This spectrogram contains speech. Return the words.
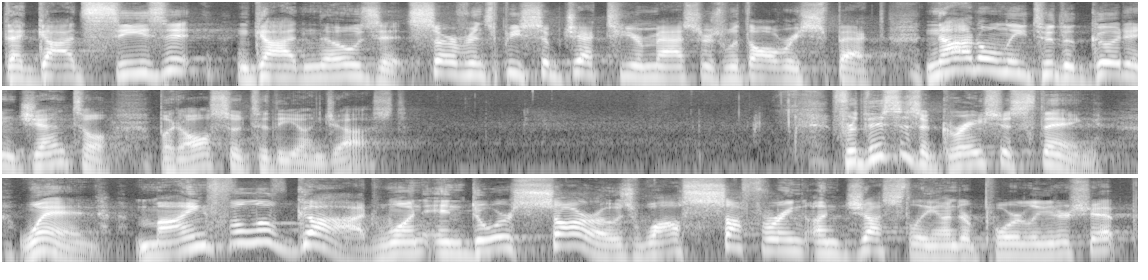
that God sees it and God knows it. Servants, be subject to your masters with all respect, not only to the good and gentle, but also to the unjust. For this is a gracious thing when, mindful of God, one endures sorrows while suffering unjustly under poor leadership.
